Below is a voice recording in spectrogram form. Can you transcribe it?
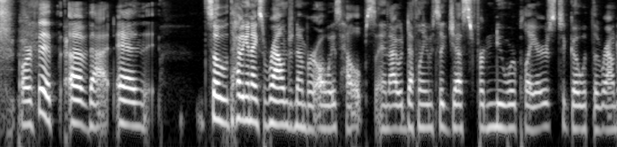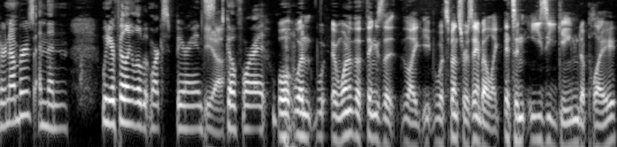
or fifth of that. And so having a nice round number always helps. And I would definitely suggest for newer players to go with the rounder numbers. And then when you're feeling a little bit more experienced, Yeah. go for it. Well, when and one of the things that like what Spencer was saying about like it's an easy game to play.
